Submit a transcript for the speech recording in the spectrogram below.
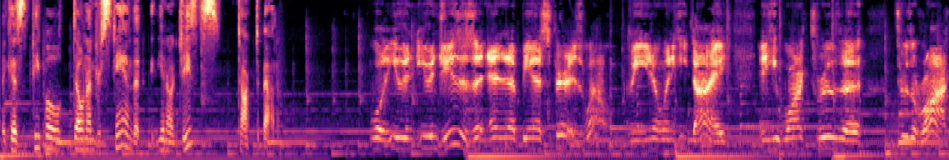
because people don't understand that, you know, Jesus talked about it. Well, even, even Jesus ended up being a spirit as well. I mean, you know, when he died and he walked through the, through the rock,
